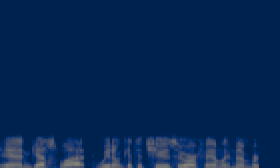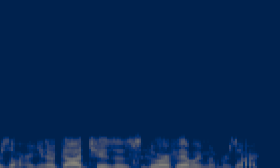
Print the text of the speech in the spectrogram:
and guess what? We don't get to choose who our family members are. You know, God chooses who our family members are.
